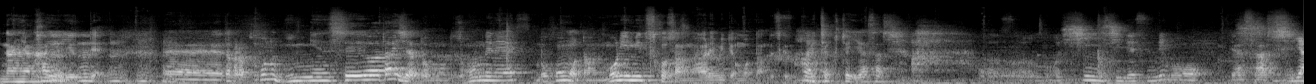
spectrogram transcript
なんやかんや言って、だからこの人間性は大事だと思うんです。ほんでね。僕思ったの森光子さんのあれ見て思ったんですけど、はい。めちゃくちゃ優しもう紳士ですいね。もう優しい。優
